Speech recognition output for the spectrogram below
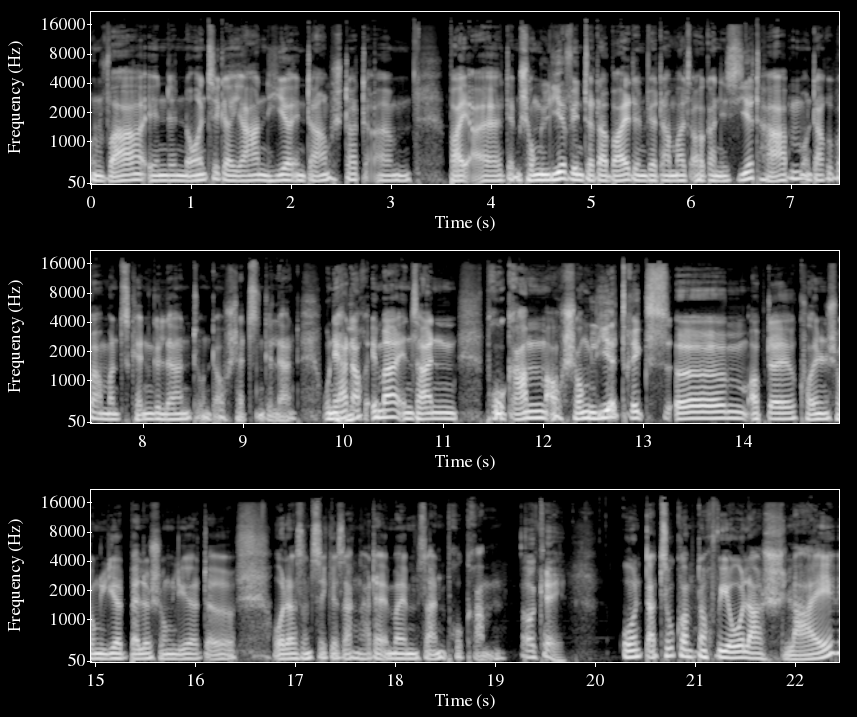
und war in den 90er Jahren hier in Darmstadt ähm, bei äh, dem Jonglierwinter dabei, den wir damals organisiert haben. Und darüber haben wir uns kennengelernt und auch schätzen gelernt. Und er mhm. hat auch immer in seinen Programmen auch Jongliertricks, ähm, ob der Keulen jongliert, Bälle jongliert äh, oder sonstige Sachen Sachen hat er immer in seinem Programm. Okay. Und dazu kommt noch Viola Schley.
